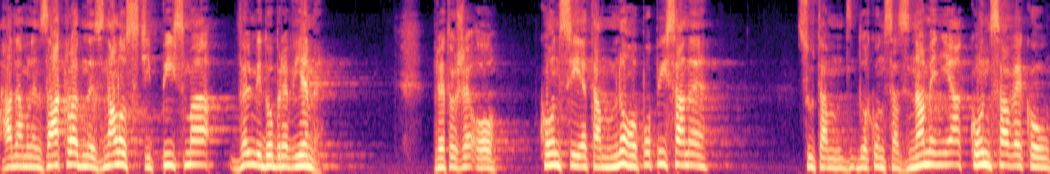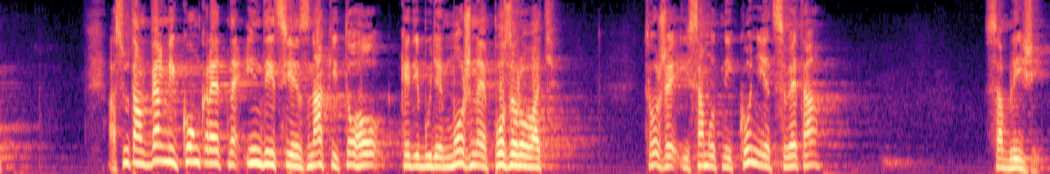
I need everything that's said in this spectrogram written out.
hádam, len základné znalosti písma, veľmi dobre vieme. Pretože o konci je tam mnoho popísané, sú tam dokonca znamenia konca vekov, a sú tam veľmi konkrétne indície, znaky toho, kedy bude možné pozorovať to, že i samotný koniec sveta sa blíži.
